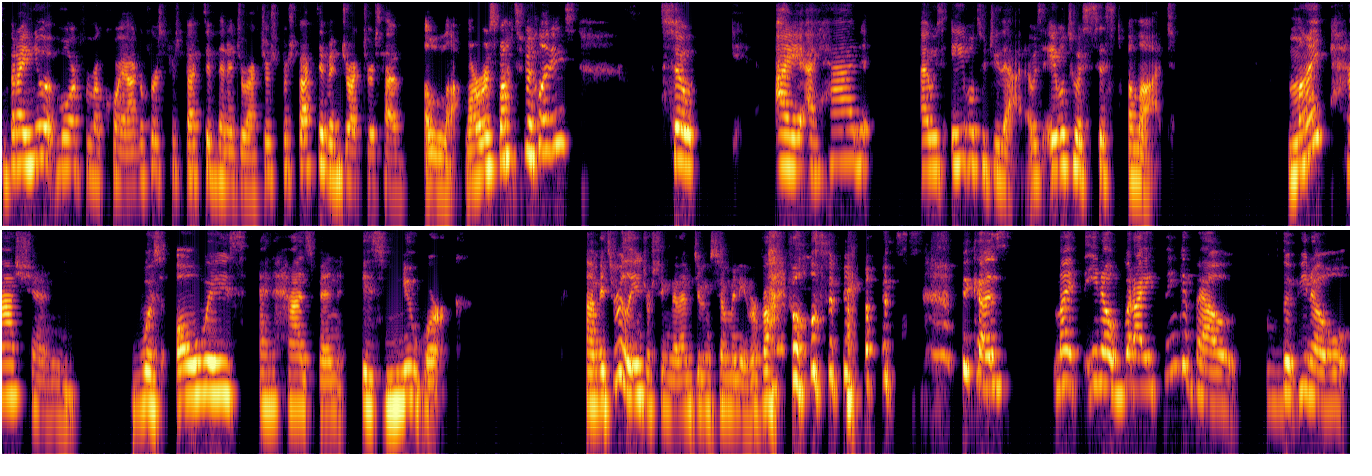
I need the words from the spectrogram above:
but I knew it more from a choreographer's perspective than a director's perspective, and directors have a lot more responsibilities. So I, I had, I was able to do that. I was able to assist a lot. My passion was always and has been is new work. Um, it's really interesting that I'm doing so many revivals because because my you know but I think about the you know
